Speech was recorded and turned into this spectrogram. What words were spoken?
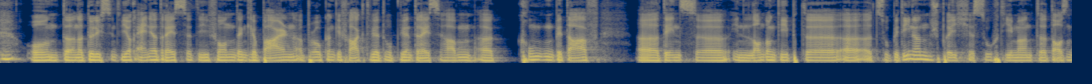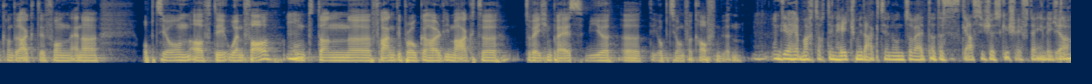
Mhm. Und äh, natürlich sind wir auch eine Adresse, die von den globalen äh, Brokern gefragt wird, ob wir Interesse haben, äh, Kundenbedarf äh, den es äh, in London gibt, äh, äh, zu bedienen. Sprich, es sucht jemand äh, 1000 Kontrakte von einer Option auf die OMV mhm. und dann äh, fragen die Broker halt im Markt, äh, zu welchem Preis wir äh, die Option verkaufen würden. Mhm. Und ihr macht auch den Hedge mit Aktien und so weiter. Das ist klassisches Geschäft eigentlich. Ja,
